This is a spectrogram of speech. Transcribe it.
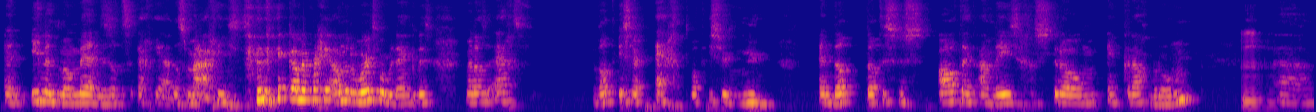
En in het moment, dus dat is echt, ja, dat is magisch. ik kan er geen andere woord voor bedenken. Dus, maar dat is echt, wat is er echt? Wat is er nu? En dat, dat is dus altijd aanwezige stroom en krachtbron. Mhm. Ehm,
